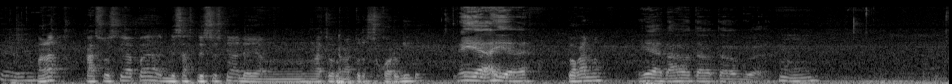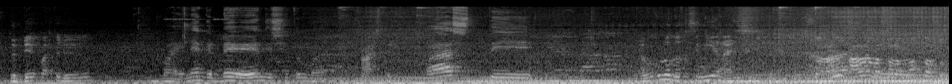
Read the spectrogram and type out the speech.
Hmm. malah kasusnya apa desas desusnya ada yang ngatur ngatur skor gitu. Iya iya tuh kan lu iya tahu tahu tahu gua. Gede pasti dulu? Mainnya gede di situ mah pasti. Pasti. Aku lu gak kesinian aja soalnya kalah sama tolong motor tuh.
